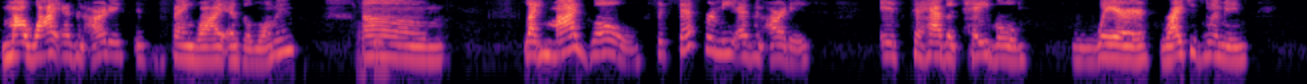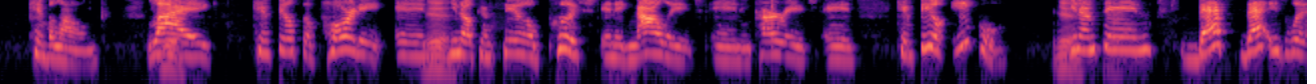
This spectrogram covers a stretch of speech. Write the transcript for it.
my why as an artist is the same why as a woman Okay. um like my goal success for me as an artist is to have a table where righteous women can belong like can feel supported and Yeah. you know can feel pushed and acknowledged and encouraged and can feel equal yeah. you know what I'm saying? That's that is what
